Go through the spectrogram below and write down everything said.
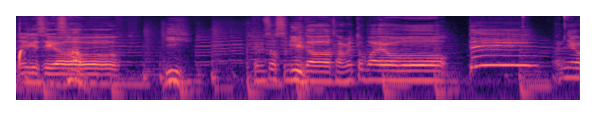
안녕히 계세요. 2 재밌었습니다. 다음에 또 봐요. 땡! 안녕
